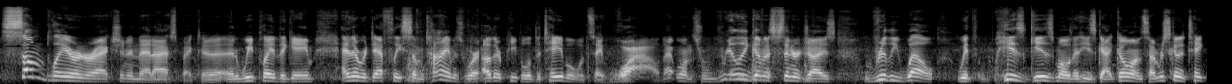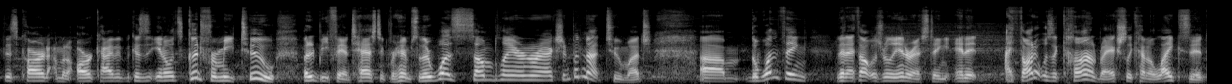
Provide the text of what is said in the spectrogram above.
some player interaction in that aspect, and we played the game, and there were definitely some times where other people at the table would say, "Wow, that one's really going to synergize really well with his gizmo that he's got going." So I'm just going to take this card, I'm going to archive it because you know it's good for me too, but it'd be fantastic for him. So there was some player interaction, but not too much much. Um, the one thing that I thought was really interesting, and it I thought it was a con, but I actually kind of likes it,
